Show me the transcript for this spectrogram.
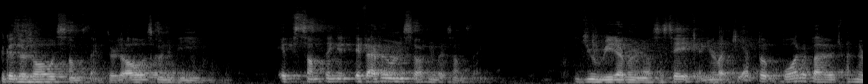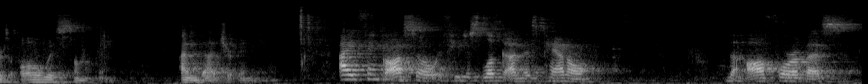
Because there's always something. There's always going to be, if something, if everyone is talking about something, you read everyone else's take and you're like, yeah, but what about? And there's always something, and that you're in. I think also, if you just look on this panel, the all four of us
